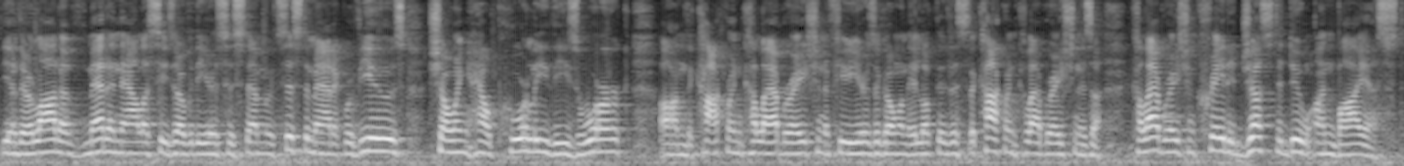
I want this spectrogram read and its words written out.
you know, there are a lot of meta-analyses over the years, system, systematic reviews showing how poorly these work. Um, the Cochrane collaboration a few years ago when they looked at this, the Cochrane collaboration is a collaboration created just to do unbiased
